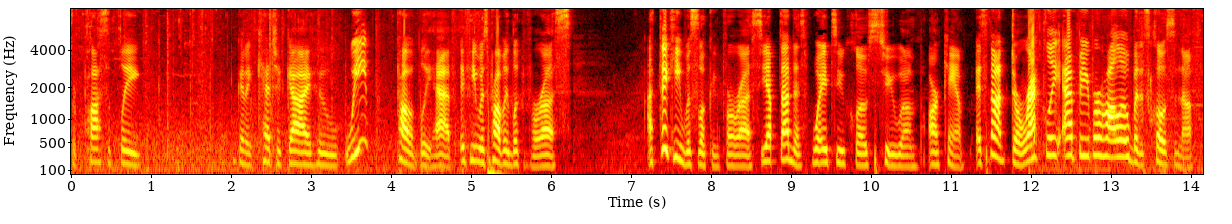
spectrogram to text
We're possibly gonna catch a guy who we probably have, if he was probably looking for us. I think he was looking for us. Yep, that is way too close to um, our camp. It's not directly at Beaver Hollow, but it's close enough.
